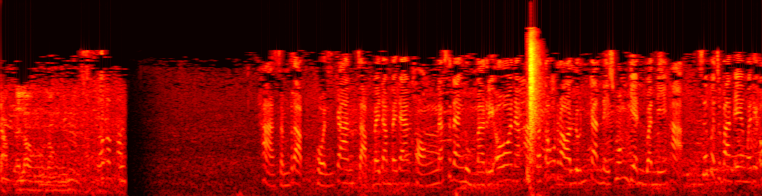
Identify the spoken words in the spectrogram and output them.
จับและลองลองลุ้นอยู่ครับ ค่ะสำหรับผลการจับใบดำใบแดงของนักแสดงหนุ่มมาริโอนะคะ ก็ต้องรอลุ้นกันในช่วงเย็นวันนี้ค่ะ ซึ่งปัจจุบันเองมาริโอ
